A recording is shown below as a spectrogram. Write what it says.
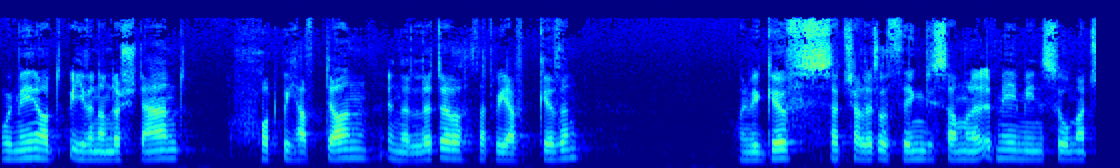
we may not even understand what we have done in the little that we have given. When we give such a little thing to someone, it may mean so much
